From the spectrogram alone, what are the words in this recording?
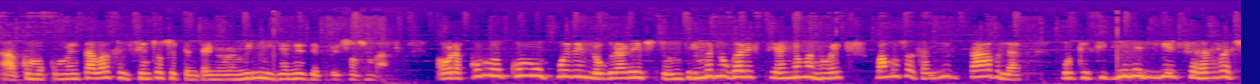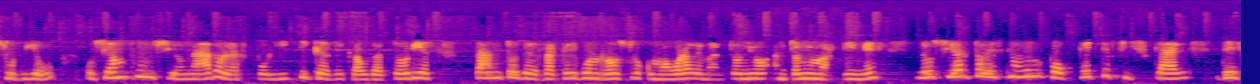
a, como comentaba, 679 mil millones de pesos más. Ahora, ¿cómo, ¿cómo pueden lograr esto? En primer lugar, este año, Manuel, vamos a salir tablas, porque si bien el ISR subió, o se han funcionado las políticas recaudatorias tanto de Raquel Buenrostro como ahora de Antonio, Antonio Martínez, lo cierto es que hubo un boquete fiscal de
